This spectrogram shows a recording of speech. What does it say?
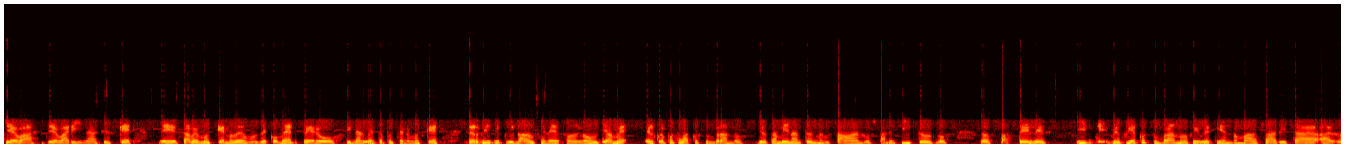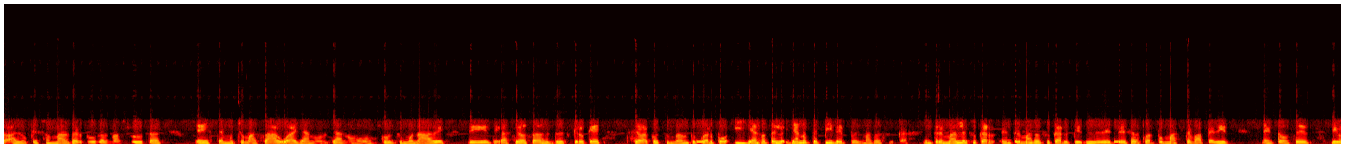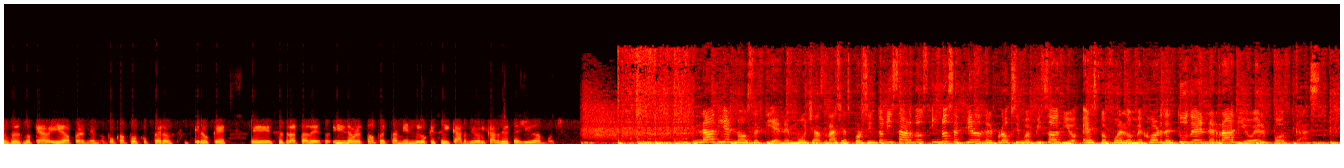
lleva lleva harina, así es que eh, sabemos que no debemos de comer, pero finalmente pues tenemos que ser disciplinados en eso, ¿no? Ya me el cuerpo se va acostumbrando. Yo también antes me gustaban los panecitos, los los pasteles y me, fui acostumbrando, fui metiendo más ahorita a, lo que son más verduras, más frutas, este mucho más agua, ya no ya no consumo nada de de, gaseosas, entonces creo que se va acostumbrando tu cuerpo y ya no te ya no te pide pues más azúcar. Entre más azúcar, entre más azúcar le, des al cuerpo más te va a pedir. Entonces, digo, eso es lo que he ido aprendiendo poco a poco, pero creo que eh, se trata de eso. Y sobre todo pues también lo que es el cardio, el cardio te ayuda mucho. Nadie nos detiene. Muchas gracias por sintonizarnos y no se pierdan el próximo episodio. Esto fue lo mejor de Tu DN Radio, el podcast.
